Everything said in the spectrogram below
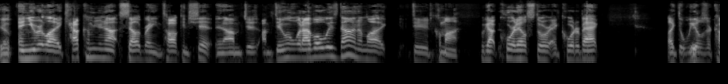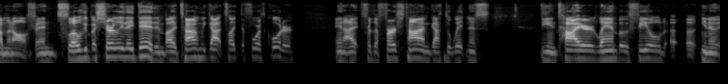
Yep. And you were like, "How come you're not celebrating, talking shit?" And I'm just, I'm doing what I've always done. I'm like, dude, come on. We got Kordell Stewart at quarterback. Like the wheels are coming off, and slowly but surely they did. And by the time we got to like the fourth quarter, and I, for the first time, got to witness the entire Lambeau Field, uh, uh, you know,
